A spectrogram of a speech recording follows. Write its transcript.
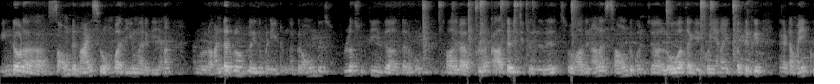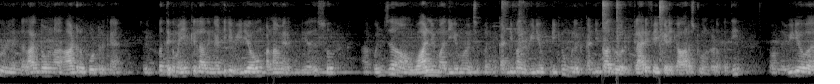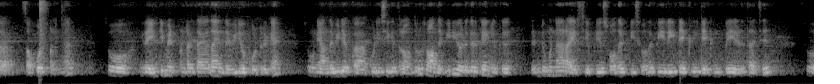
விண்டோட சவுண்டு நாய்ஸ் ரொம்ப அதிகமாக இருக்குது ஏன்னா நாங்கள் ஒரு அண்டர் கிரவுண்டில் இது பண்ணிகிட்டு இருந்தோம். கிரவுண்டு ஃபுல்லாக சுற்றி இதாக தான் இருக்கும். ஸோ அதில் ஃபுல்லாக காற்றடிச்சிட்டு இருந்தது. ஸோ அதனால சவுண்டு கொஞ்சம் லோவாக தான் கேட்கும். ஏன்னா இப்போத்துக்கு எங்கிட்ட மைக்கு இல்லை. இந்த லாக்டவுனில் ஆர்டர் போட்டிருக்கேன். ஸோ இப்போத்துக்கு மைக் இல்லாதங்காட்டிக்கு வீடியோவும் பண்ணாமல் இருக்க முடியாது. ஸோ கொஞ்சம் வால்யூம் அதிகமாக வச்சு பாருங்கள் கண்டிப்பாக அந்த வீடியோ பிடிக்கும். உங்களுக்கு கண்டிப்பாக அது ஒரு கிளாரிஃபை கிடைக்கும். ஆர்எஸ் டூண்டோட பற்றி ஸோ அந்த வீடியோவை சப்போர்ட் பண்ணுங்கள் ஸோ இதை இன்டிமேட் பண்ணுறதுக்காக தான் இந்த வீடியோ போட்டிருக்கேன் ஸோ நீ அந்த வீடியோ க கூடிய சீக்கிரத்தில் வந்துடும் ஸோ அந்த வீடியோ எடுக்கிறதுக்கு எங்களுக்கு ரெண்டு மணி நேரம் ஆயிடுச்சு. எப்படியோ சொதப்பி சொதப்பி ரீடேக் ரீடேக்குன்னு போய் எடுத்தாச்சு. ஸோ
